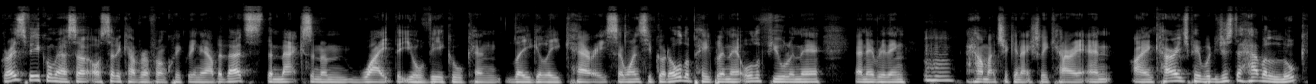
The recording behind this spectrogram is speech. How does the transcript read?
gross vehicle mass, I'll sort of cover off on quickly now, but that's the maximum weight that your vehicle can legally carry. So once you've got all the people in there, all the fuel in there, and everything, hmm how much it can actually carry. And I encourage people to just to have a look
